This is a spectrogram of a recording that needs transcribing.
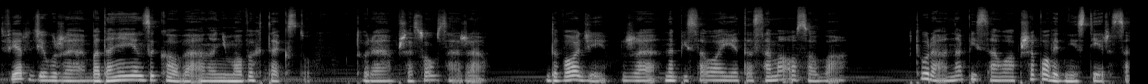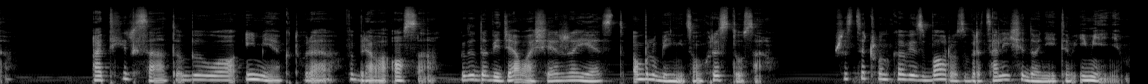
Twierdził, że badania językowe anonimowych tekstów, które przesłał Sarze, dowodzi, że napisała je ta sama osoba, która napisała przepowiednie z. A Tirsa to było imię, które wybrała Osa, gdy dowiedziała się, że jest oblubienicą Chrystusa. Wszyscy członkowie zboru zwracali się do niej tym imieniem.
